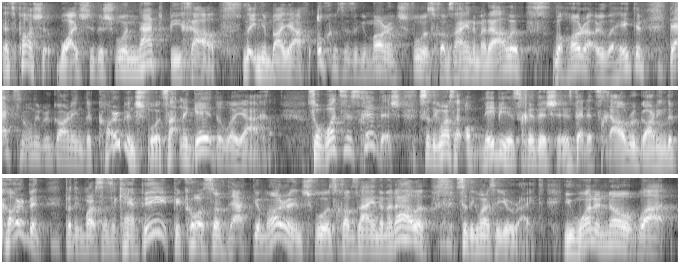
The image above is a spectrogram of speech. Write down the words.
That's Pasha. Why should the Shvuah not be Chal? Ukhos is a Gemara in Shvuah, Chav Zayin Amad Aleph, Lahara or. That's only regarding the korban Shvuah. It's not Negei the Loyach. So what's his Chiddush? So the Gemara says, oh, maybe his Chiddush is that it's Chal regarding the korban. But the Gemara says it can't be because of that Gemara in Shvuah, Chav Zayin Amad Aleph. So the Gemara says, you're right. You want to know what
